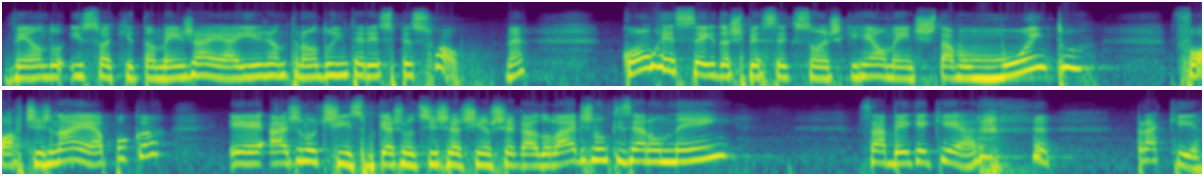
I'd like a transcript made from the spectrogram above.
Vendo isso aqui também já é aí entrando o interesse pessoal né? com receio das perseguições que realmente estavam muito fortes na época, é, as notícias, porque as notícias já tinham chegado lá, eles não quiseram nem saber o que, que era. Para quê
